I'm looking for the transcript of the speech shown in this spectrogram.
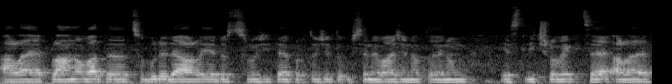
ale plánovat, eh, co bude dál, je dost složité, protože to už se neváže na to jenom, jestli člověk chce, ale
